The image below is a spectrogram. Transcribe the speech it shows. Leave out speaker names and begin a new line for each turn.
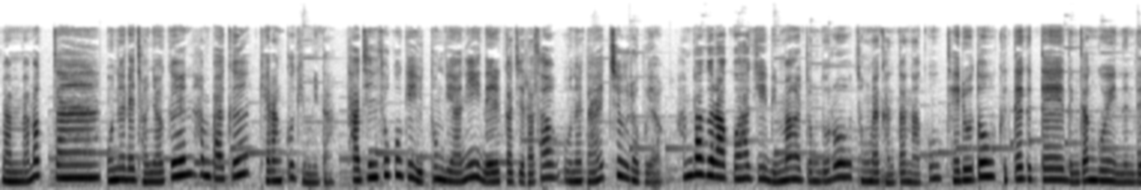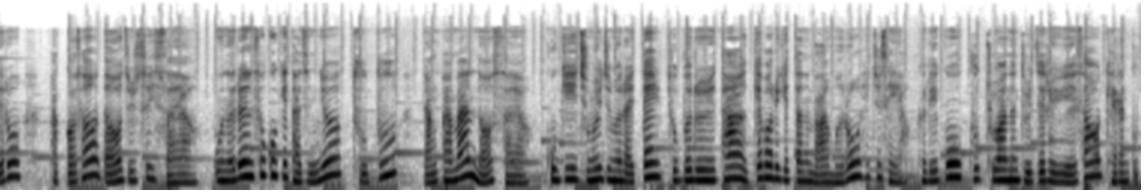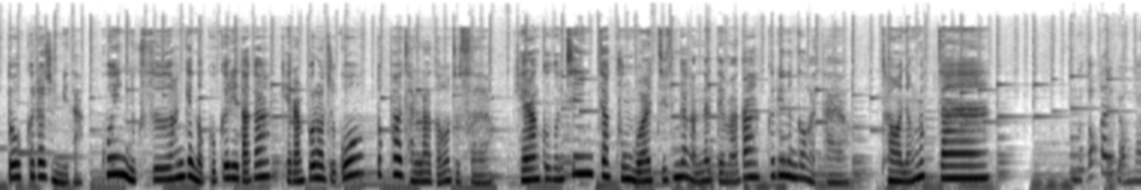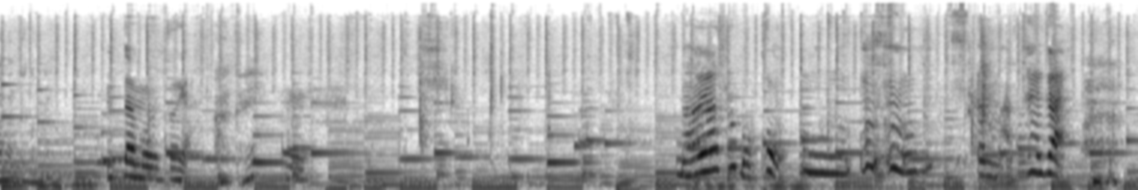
맘마 먹자. 오늘의 저녁은 함바그 계란국입니다. 다진 소고기 유통기한이 내일까지라서 오늘 다 해치우려고요. 함바그라고 하기 민망할 정도로 정말 간단하고 재료도 그때그때 냉장고에 있는 대로 바꿔서 넣어줄 수 있어요. 오늘은 소고기 다진 육, 두부, 양파만 넣었어요. 고기 주물주물할 때 두부를 다 으깨버리겠다는 마음으로 해주세요. 그리고 국 좋아하는 둘째를 위해서 계란국도 끓여줍니다. 코인 육수 한 개 넣고 끓이다가 계란 불어주고 쪽파 잘라 넣어줬어요. 계란국은 진짜 국 뭐 할지 생각 안 날 때마다 끓이는 것 같아요. 저녁 먹자.
이거 떡갈비 엄마가 만든 건데?
이따 먹을 거야.
아 그래?
응. 在。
